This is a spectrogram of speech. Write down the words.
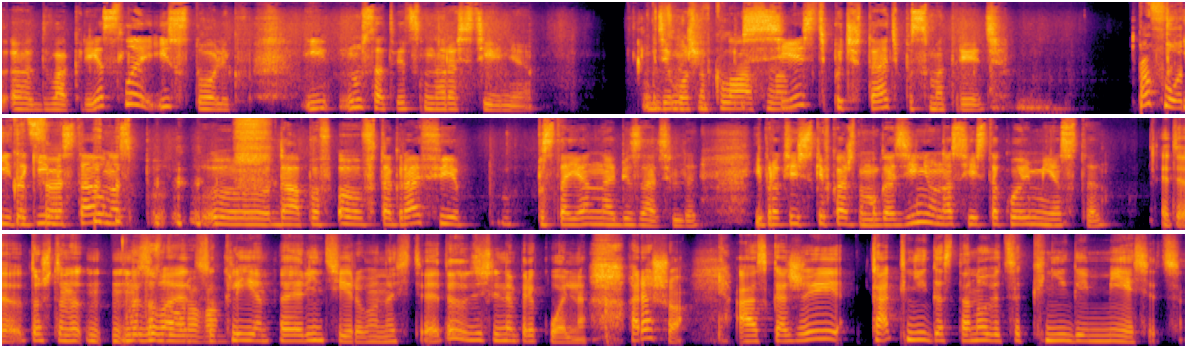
э, два кресла и столик. И, ну, соответственно, растения. Где Звучит можно классно. сесть, почитать, посмотреть. Пофоткаться. И такие места у нас, э, да, по э, фотографии постоянно обязательны. И практически в каждом магазине у нас есть такое место. Это то, что называется клиентная ориентированность. Это действительно прикольно. Хорошо. А скажи, как книга становится книгой месяца?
